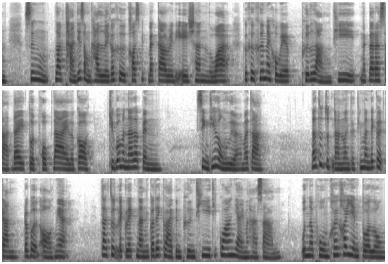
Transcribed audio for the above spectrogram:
ซึ่งหลักฐานที่สำคัญเลยก็คือ cosmic background radiation หรือว่าก็คือคลื่นไมโครเวฟพื้นหลังที่นักดาราศาสตร์ได้ตรวจพบได้ แล้วก็คิดว่ามันน่าจะเป็นสิ่งที่หลงเหลือมาจากณจุดๆนั้นหลังจากที่มันได้เกิดการระเบิดออกเนี่ย จากจุดเล็กๆ นั้นก็ได้กลายเป็นพื้นที่ที่กว้างใหญ่มหาศาล อุณหภูมิค่อยๆ เย็นตัวลง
